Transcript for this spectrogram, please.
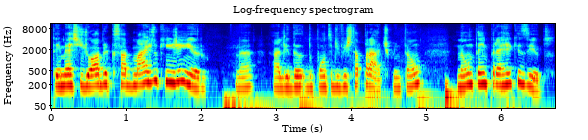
tem mestre de obra que sabe mais do que engenheiro, né? ali do, do ponto de vista prático. Então, não tem pré-requisito.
